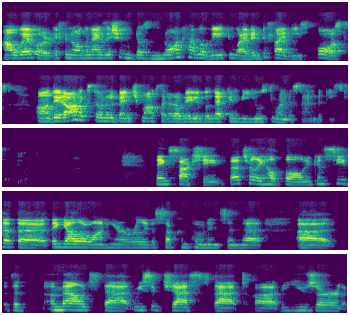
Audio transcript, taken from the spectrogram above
However, if an organization does not have a way to identify these costs, uh, there are external benchmarks that are available that can be used to understand the TCO view. Thanks, Sakshi. That's really helpful. You can see that the, the yellow on here are really the subcomponents and the, uh, the amounts that we suggest that uh, the user, the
